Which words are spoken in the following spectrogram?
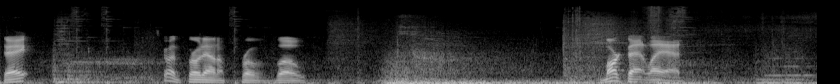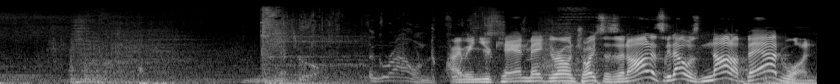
Okay. Let's go ahead and throw down a provoke. Mark that lad. The ground. I mean, you can make your own choices, and honestly, that was not a bad one.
